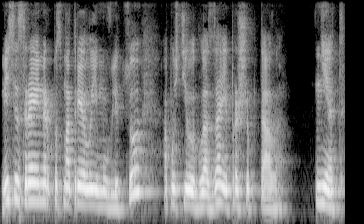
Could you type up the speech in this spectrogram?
Миссис Реймер посмотрела ему в лицо, опустила глаза и прошептала. «Нет,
